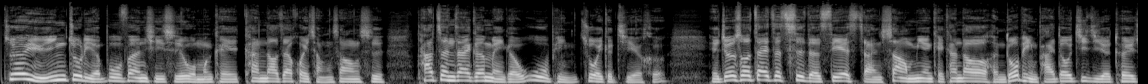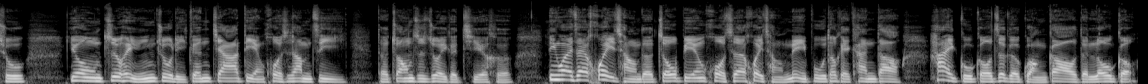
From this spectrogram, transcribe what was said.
智慧语音助理的部分，其实我们可以看到，在会场上是它正在跟每个物品做一个结合。也就是说，在这次的 CS 展上面，可以看到很多品牌都积极的推出用智慧语音助理跟家电或者是他们自己的装置做一个结合。另外，在会场的周边或是在会场内部，都可以看到 “Hi Google” 这个广告的 logo。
